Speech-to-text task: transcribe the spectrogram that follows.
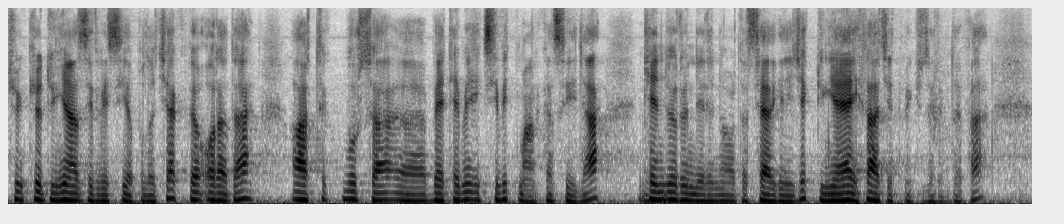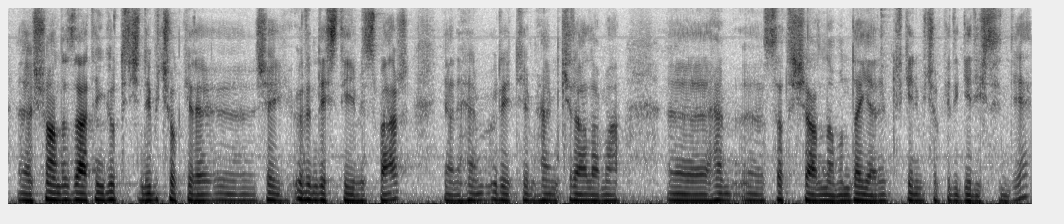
Çünkü dünya zirvesi yapılacak ve orada artık Bursa e, BTM Exhibit markasıyla kendi ürünlerini orada sergileyecek. Dünyaya ihraç etmek üzere bu defa. E, Şu anda zaten yurt içinde birçok yere e, şey ürün desteğimiz var. Yani hem üretim hem kiralama e, hem e, satış anlamında yani Türkiye'nin birçok yeri gelişsin diye.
